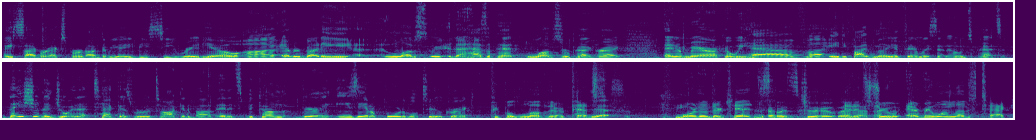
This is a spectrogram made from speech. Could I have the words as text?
a cyber expert on WABC Radio. Uh, everybody loves that has a pet loves their pet, Greg. In America, we have uh, 85 million families that owns pets. They should enjoy that tech, as we were talking about, and it's become very easy and affordable too. Correct? People love their pets. Yes. More than their kids. it's true. and it's true. Everyone loves tech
